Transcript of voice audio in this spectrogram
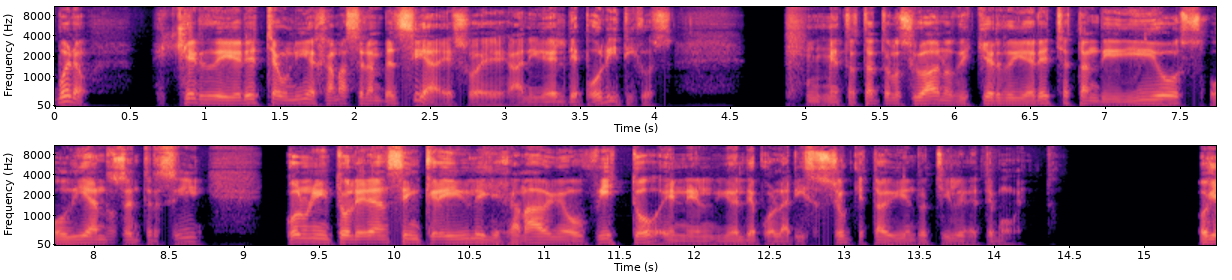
Bueno, izquierda y derecha unidas jamás serán vencidas, eso es a nivel de políticos. Mientras tanto, los ciudadanos de izquierda y derecha están divididos, odiándose entre sí, con una intolerancia increíble que jamás habíamos visto en el nivel de polarización que está viviendo Chile en este momento. Ok.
